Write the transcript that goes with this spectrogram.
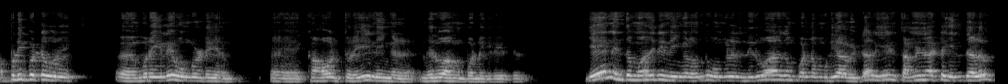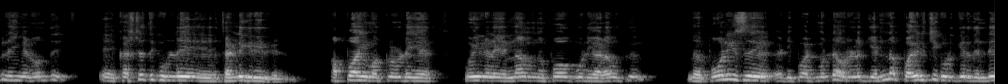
அப்படிப்பட்ட ஒரு முறையிலே உங்களுடைய காவல்துறையை நீங்கள் நிர்வாகம் பண்ணுகிறீர்கள். ஏன் இந்த மாதிரி நீங்கள் வந்து உங்களை நிர்வாகம் பண்ண முடியாவிட்டால் ஏன் தமிழ்நாட்டை இந்த அளவுக்கு நீங்கள் வந்து கஷ்டத்துக்கு உள்ளே தள்ளுகிறீர்கள்? அப்பாவி மக்களுடைய உயிர்களை எல்லாம் போகக்கூடிய அளவுக்கு இந்த போலீஸ் டிபார்ட்மெண்ட் அவர்களுக்கு என்ன பயிற்சி கொடுக்கிறது என்றே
